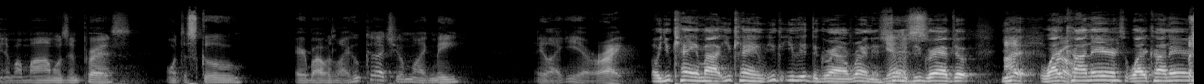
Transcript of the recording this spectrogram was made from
and my mom was impressed. Went to school. Everybody was like, "Who cut you?" I'm like, "Me." They like, "Yeah, right." Oh, you came out. You came. You you hit the ground running. As soon as you grabbed your, you I- white bro. Conairs, white Conairs,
